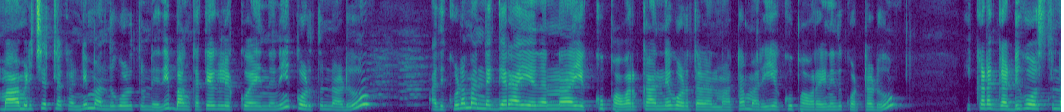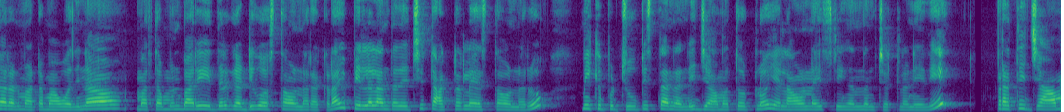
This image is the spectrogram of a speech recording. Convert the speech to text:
మామిడి చెట్లకండి మందు కొడుతుండేది. బంక తెగులు ఎక్కువైందని కొడుతున్నాడు. అది కూడా మన దగ్గర ఏదన్నా ఎక్కువ పవర్ కాన్నే కొడతాడనమాట. మరీ ఎక్కువ పవర్ అయినది కొట్టడు. ఇక్కడ గడ్డి కోస్తున్నారనమాట. మా వదిన మా తమ్ముని భార్య ఇద్దరు గడ్డి కోస్తూ ఉన్నారు అక్కడ. ఈ పిల్లలంతా తెచ్చి ట్రాక్టర్లో వేస్తూ ఉన్నారు. మీకు ఇప్పుడు చూపిస్తానండి జామ తోటలో ఎలా ఉన్నాయి శ్రీగంధం చెట్లు అనేది. ప్రతి జామ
